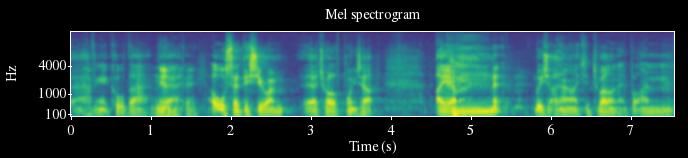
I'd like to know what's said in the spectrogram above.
uh, having it called that. Yeah, okay. Also, this year I'm uh, 12 points up. I um, which I don't like to dwell on it, but I'm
